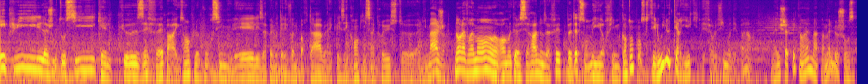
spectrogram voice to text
Et puis il ajoute aussi quelques effets, par exemple, pour simuler les appels au téléphone portable avec les écrans qui s'incrustent euh, à l'image. Non, là vraiment, Raume Colessera nous a fait peut-être son meilleur film. Quand on pense que c'était Louis Le Terrier qui devait faire le film au départ, on a échappé quand même à pas mal de choses.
